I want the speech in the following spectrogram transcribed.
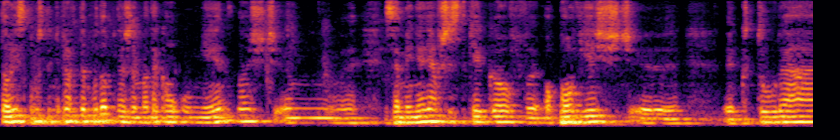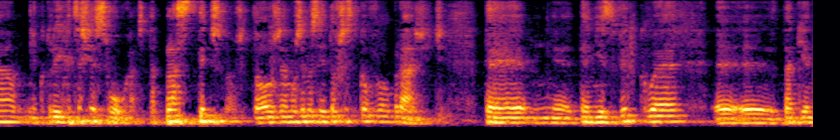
to jest po prostu nieprawdopodobne, że ma taką umiejętność zamieniania wszystkiego w opowieść, y, y, która, której chce się słuchać. Ta plastyczność, to, że możemy sobie to wszystko wyobrazić. Te, te niezwykłe, y, takie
